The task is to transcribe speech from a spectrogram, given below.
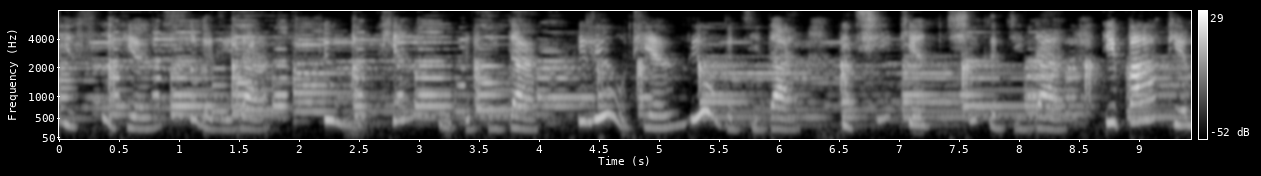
第四天四个鸡蛋，第五天五个鸡蛋，第六天六个鸡蛋，第七天七个鸡蛋，第八天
